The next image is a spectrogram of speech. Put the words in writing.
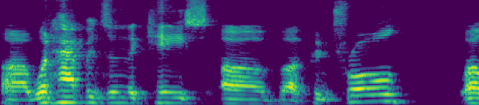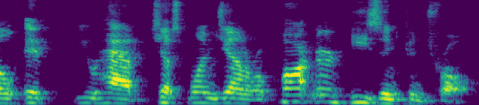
Uh, what happens in the case of uh, control? Well, if you have just one general partner, he's in control.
